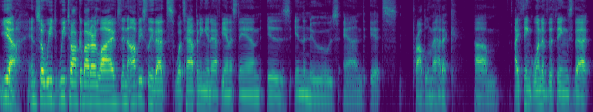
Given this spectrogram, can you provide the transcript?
yeah, and so we we talk about our lives, and obviously that's what's happening in Afghanistan is in the news, and it's problematic. Um, I think one of the things that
